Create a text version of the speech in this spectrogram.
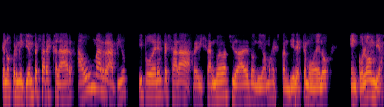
que nos permitió empezar a escalar aún más rápido y poder empezar a revisar nuevas ciudades donde íbamos a expandir este modelo en Colombia.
